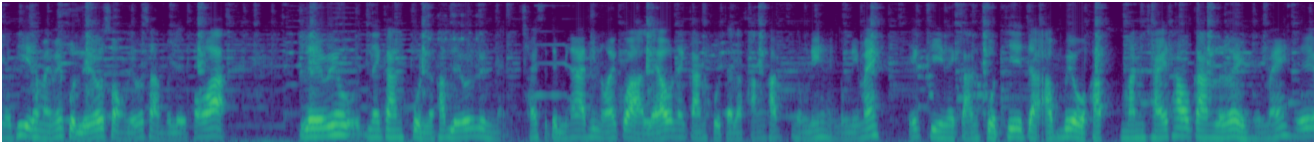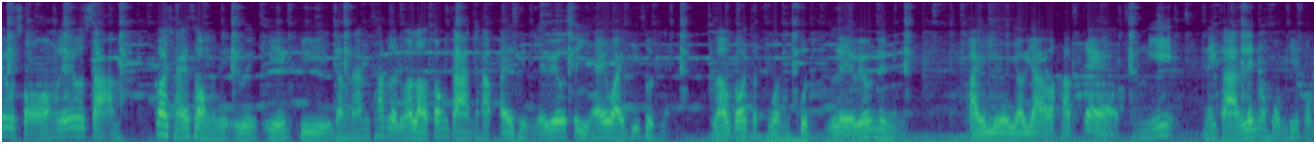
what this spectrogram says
อะพี่ทำไมไม่ขุดเลเวลสองเลเวลสามไปเลย เพราะว่า เลเวลในการขุดนะครับเลเวลหนึ่งใช้สเตมินาที่น้อยกว่าแล้วในการขุดแต่ละครั้งครับ ตรงนี้เห็นตรงนี้ไหม XP ในการขุดที่จะอัพเวลครับ มันใช้เท่ากันเลยเห็นไหมเลเวลสองเลเวลสามก็ใช้2 EXP ดังนั้นถ้าเกิดว่าเราต้องการนะครับ ไปถึงเลเวล4 ให้ไวที่สุดเนี่ย เราก็จะควรขุดเลเวล1 ไปเรือยาวๆครับ แต่ทั้งนี้ในการเล่นของผมที่ผม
